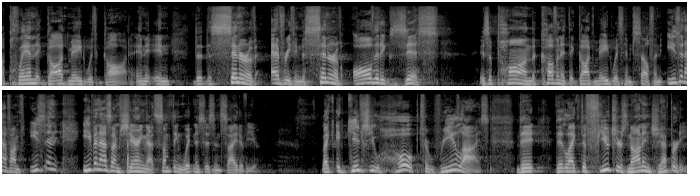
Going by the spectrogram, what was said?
a plan that God made with God. And in the, the center of everything, the center of all that exists, is upon the covenant that God made with himself. And even as I'm, even, even as I'm sharing that, something witnesses inside of you. Like it gives you hope to realize that, that like the future's not in jeopardy.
